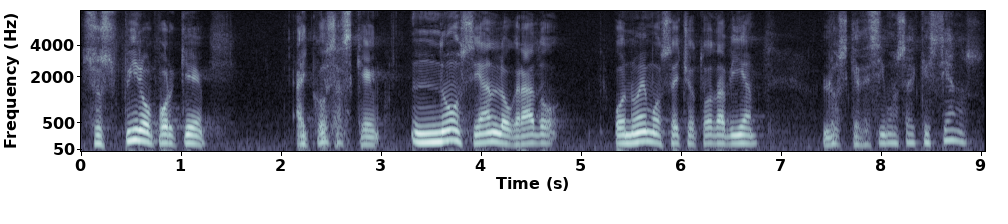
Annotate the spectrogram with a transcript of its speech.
suspiro porque hay cosas que no se han logrado o no hemos hecho todavía los que decimos ser cristianos.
